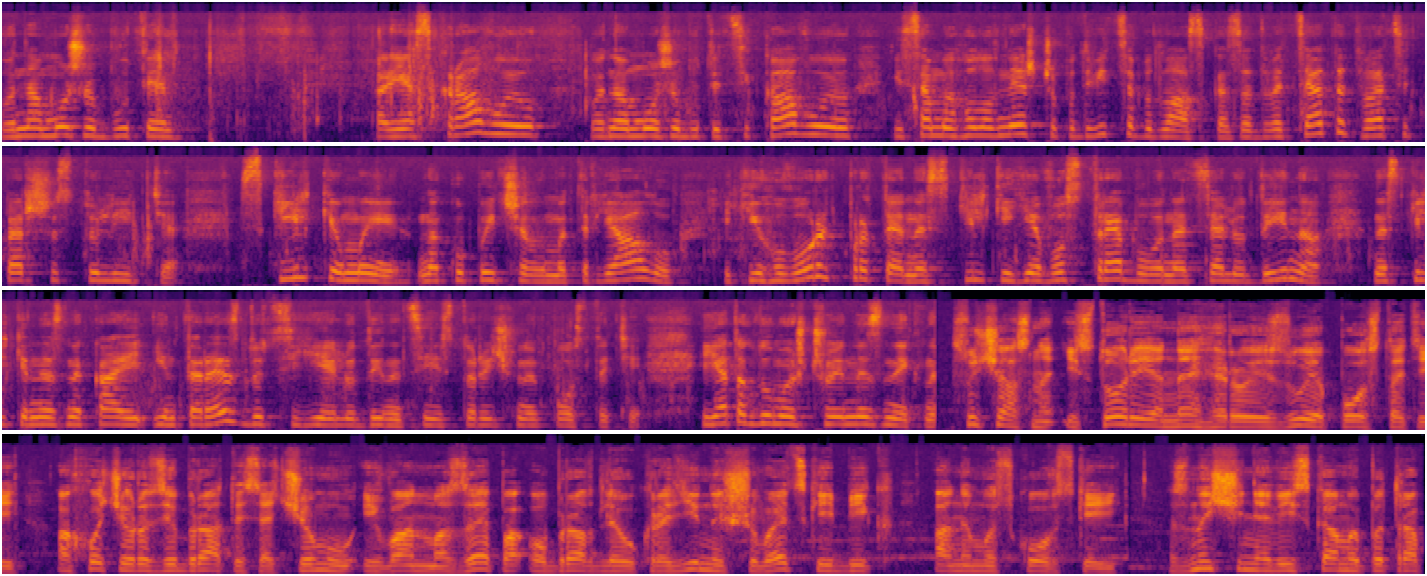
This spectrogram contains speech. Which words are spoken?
вона може бути яскравою, вона може бути цікавою. І саме головне, що подивіться, будь ласка, за 20-21 століття, скільки ми накопичили матеріалу, який говорить про те, наскільки є востребована ця людина, наскільки не зникає інтерес до цієї людини, цієї історичної постаті. І я так думаю, що і не зникне. Сучасна історія не героїзує постаті, а хоче розібратися, чому Іван Мазепа обрав для України шведський бік, а не московський. Знищення військами Петра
